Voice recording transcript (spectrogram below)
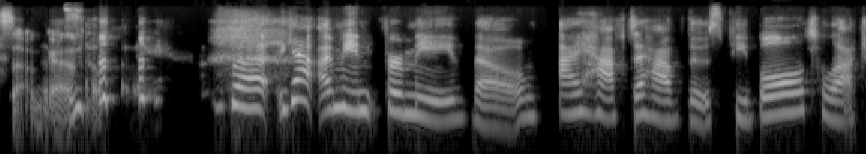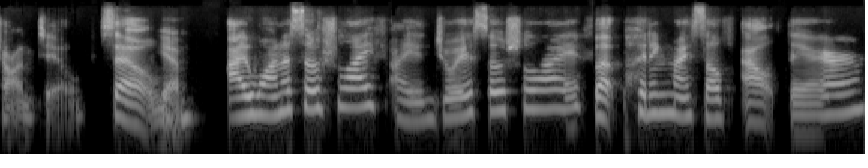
so good. So but yeah, I mean, for me though, I have to have those people to latch on to. So yeah. I want a social life. I enjoy a social life, but putting myself out there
